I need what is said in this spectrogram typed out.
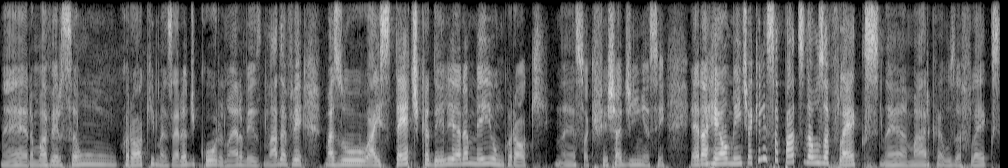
Né? Era uma versão croque, mas era de couro, não era mesmo, nada a ver. Mas o, a estética dele era meio um croque, né? Só que fechadinho, assim. Era realmente aqueles sapatos da Usaflex, né? A marca Usaflex,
